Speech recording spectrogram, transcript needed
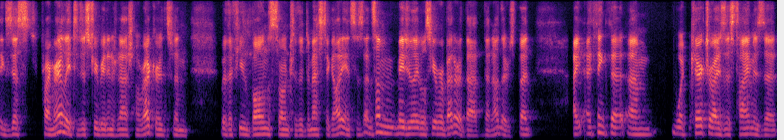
exists primarily to distribute international records and with a few bones thrown to the domestic audiences. And some major labels here were better at that than others. But I, I think that um, what characterized this time is that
